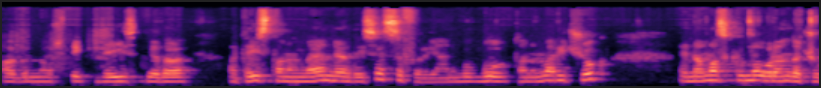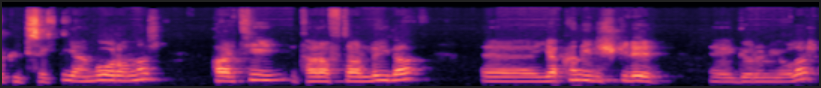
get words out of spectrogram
agnostik, deist ya da ateist tanımlayan neredeyse sıfır. Yani bu, bu tanımlar hiç yok. E, namaz kılma oranı da çok yüksekti. Yani bu oranlar parti taraftarlığıyla e, yakın ilişkili e, görünüyorlar.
